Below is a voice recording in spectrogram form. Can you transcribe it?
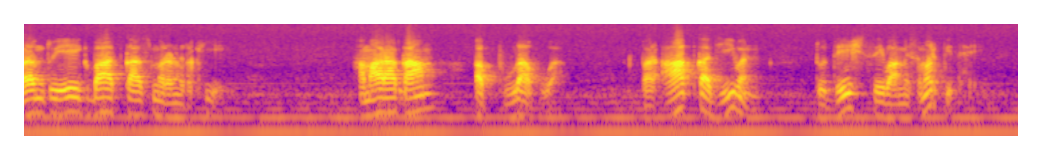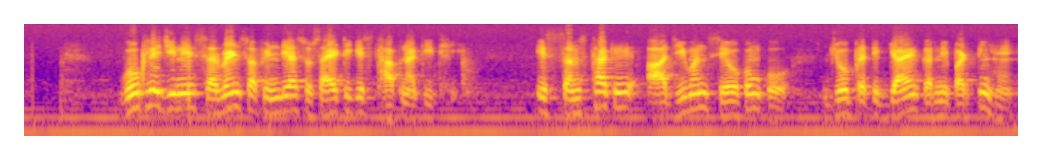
परंतु एक बात का स्मरण रखिए। हमारा काम अब पूरा हुआ पर आपका जीवन तो देश सेवा में समर्पित है। गोखले जी ने सर्वेंट्स ऑफ़ इंडिया सोसाइटी की स्थापना की थी। इस संस्था के आजीवन सेवकों को जो प्रतिज्ञाएँ करनी पड़ती हैं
